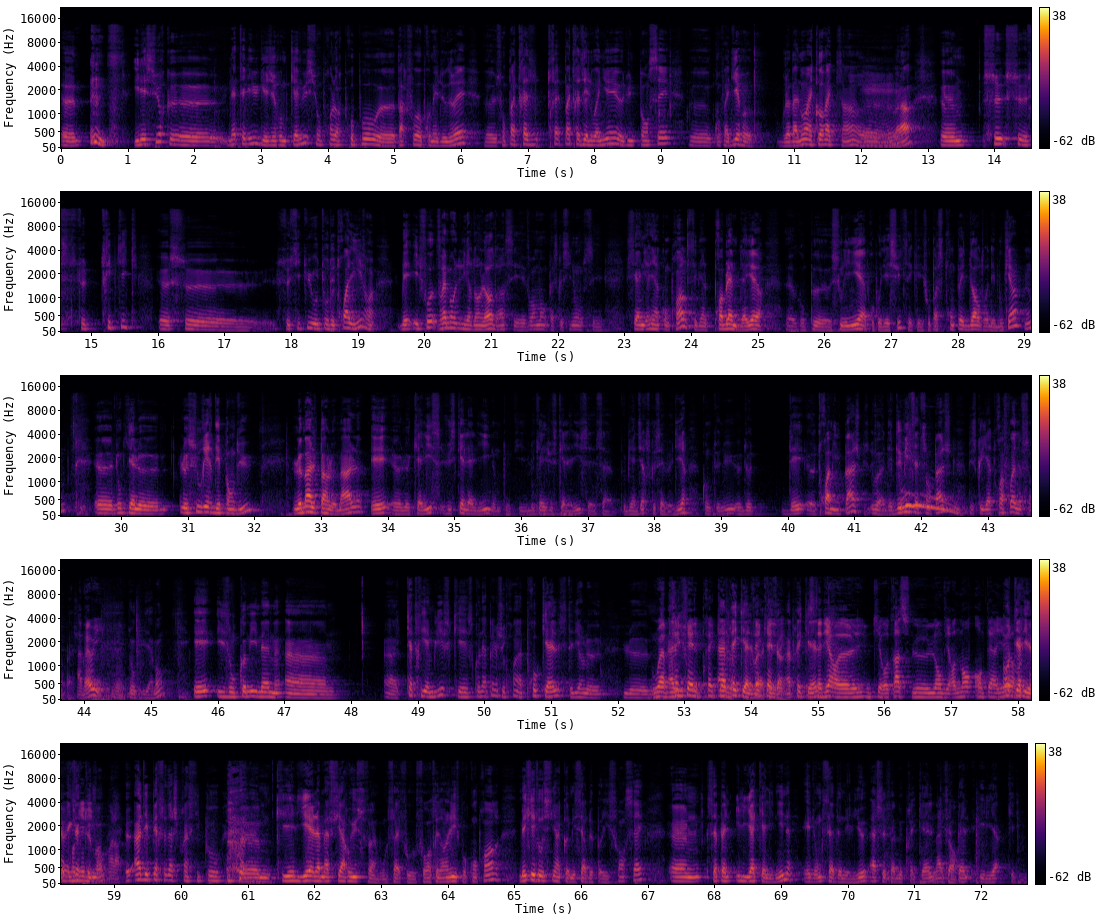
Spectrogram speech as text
Il est sûr que Nathalie Hugues et Jérôme Camus, si on prend leurs propos parfois au premier degré, sont pas très, très pas très éloignés d'une pensée qu'on va dire globalement incorrecte. Hein, Mhm. Voilà. Ce, ce, ce triptyque euh, se, se situe autour de trois livres, mais il faut vraiment les lire dans l'ordre. Hein, c'est vraiment parce que sinon c'est à n'y rien comprendre. C'est bien le problème d'ailleurs euh, qu'on peut souligner à propos des suites, c'est qu'il ne faut pas se tromper d'ordre des bouquins. hein. Euh, donc il y a le, le sourire des pendus, le mal par le mal et euh, le calice jusqu'à la lie. Donc le, calice jusqu'à la lie, c'est- ça peut bien dire ce que ça veut dire compte tenu de des euh, 3000 pages, puis- euh, des 2700 pages, puisqu'il y a trois fois 900 pages Ah bah oui. donc évidemment. Et ils ont commis même un, un quatrième livre qui est ce qu'on appelle, je crois, un proquel, c'est-à-dire le, le Ou un livre- préquel, préquel. un préquel, voilà, oui. C'est-à-dire euh, qui retrace le- l'environnement antérieur. antérieur, exactement. livre. Voilà. Euh, un des personnages principaux euh, qui est lié à la mafia russe, enfin bon, ça il faut, faut rentrer dans le livre pour comprendre, mais qui est aussi un commissaire de police français, s'appelle Ilya Kalinin, et donc ça a donné lieu à ce fameux préquel qui s'appelle Ilya Kalinin.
